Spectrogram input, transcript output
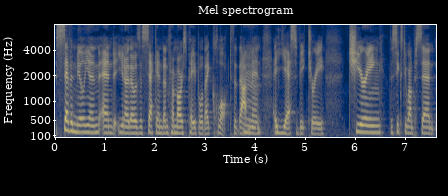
seven million, and you know there was a second, and for most people, they clocked that that mm. meant a yes victory, cheering the sixty-one percent.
